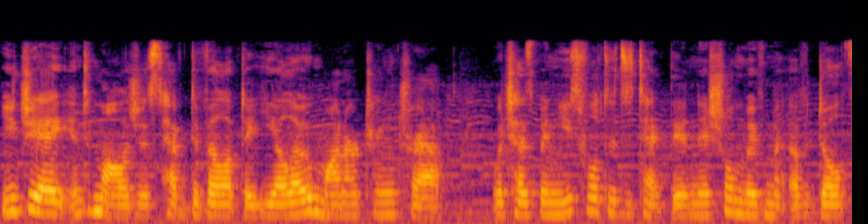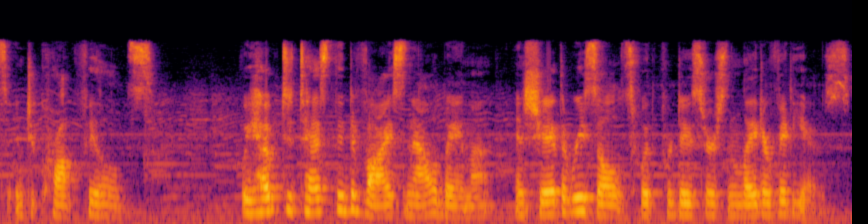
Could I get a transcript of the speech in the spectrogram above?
UGA entomologists have developed a yellow monitoring trap which has been useful to detect the initial movement of adults into crop fields. We hope to test the device in Alabama and share the results with producers in later videos.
